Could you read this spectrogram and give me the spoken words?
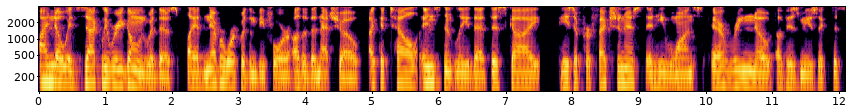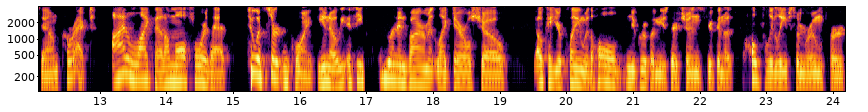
I know exactly where you're going with this. I had never worked with him before, other than that show. I could tell instantly that this guy, he's a perfectionist and he wants every note of his music to sound correct. I like that. I'm all for that to a certain point. You know, if you do an environment like Daryl's show, okay, you're playing with a whole new group of musicians. You're going to hopefully leave some room for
